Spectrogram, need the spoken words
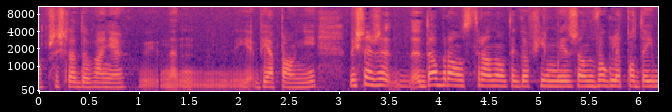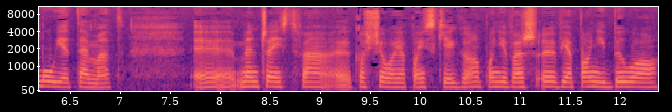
o prześladowaniach w Japonii. Myślę, że dobrą stroną tego filmu jest, że on w ogóle podejmuje temat męczeństwa kościoła japońskiego, ponieważ w Japonii było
